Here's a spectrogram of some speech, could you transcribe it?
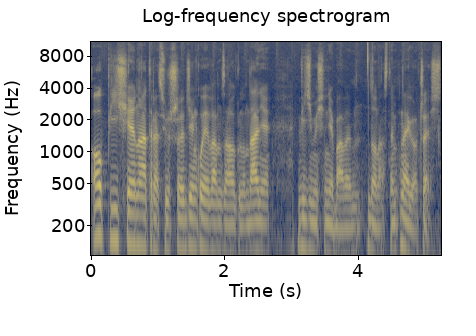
opisie. No a teraz już dziękuję Wam za oglądanie. Widzimy się niebawem. Do następnego. Cześć.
